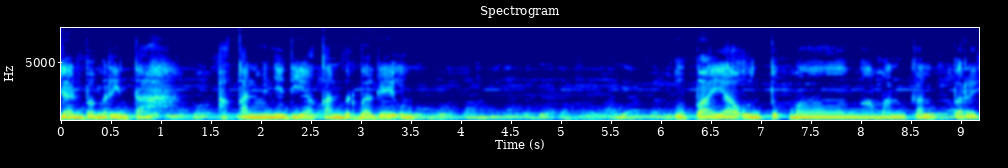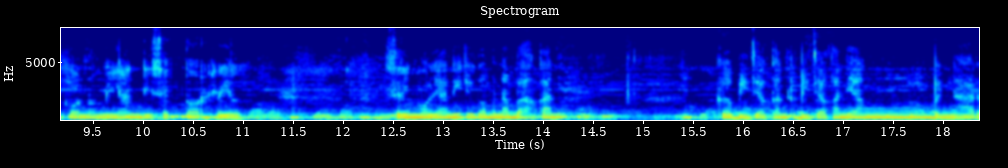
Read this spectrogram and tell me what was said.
dan pemerintah akan menyediakan berbagai upaya untuk mengamankan perekonomian di sektor real. Sri Mulyani juga menambahkan kebijakan-kebijakan yang benar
